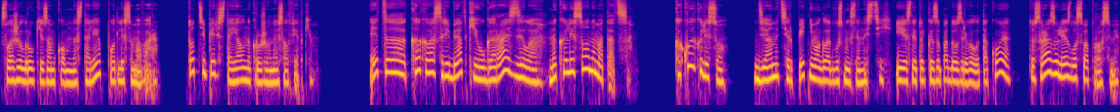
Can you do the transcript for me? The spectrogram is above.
сложил руки замком на столе подле самовара. Тот теперь стоял на кружевной салфетке. «Это как вас, ребятки, угораздило на колесо намотаться?» «Какое колесо?» Диана терпеть не могла двусмысленностей, и если только заподозривала такое, то сразу лезла с вопросами.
